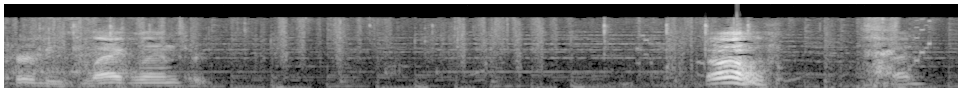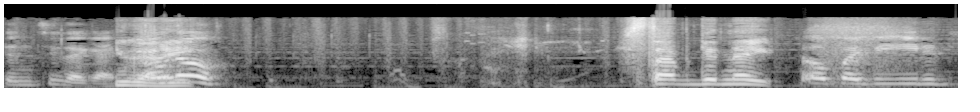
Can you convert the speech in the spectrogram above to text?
Kirby's Lagland 3. Oh! I didn't see that guy. You got oh eight. no! Stop getting eight. Help, I be eaten.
